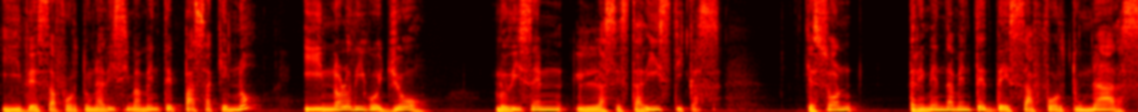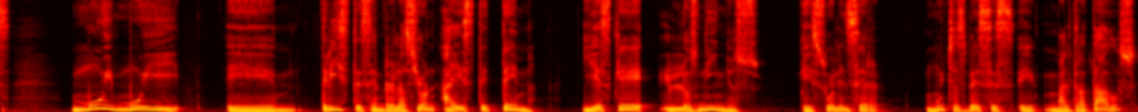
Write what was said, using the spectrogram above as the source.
Y desafortunadísimamente pasa que no. Y no lo digo yo, lo dicen las estadísticas, que son tremendamente desafortunadas, muy, muy eh, tristes en relación a este tema. Y es que los niños, que suelen ser muchas veces eh, maltratados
